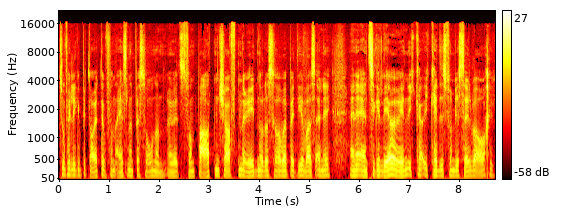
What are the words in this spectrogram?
zufällige Bedeutung von einzelnen Personen. Wenn wir jetzt von Patenschaften reden oder so, aber bei dir war es eine, eine einzige Lehrerin. Ich, ich kenne das von mir selber auch. Ich,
